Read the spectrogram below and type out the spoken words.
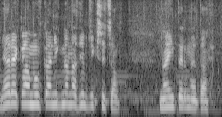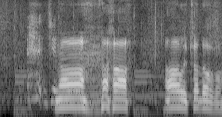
Nie reklamówka, nikt na nas nie będzie krzyczał. Na internetach. No, haha. Ale czadowo.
